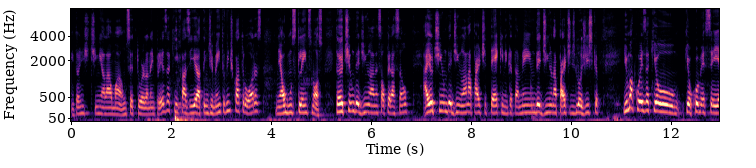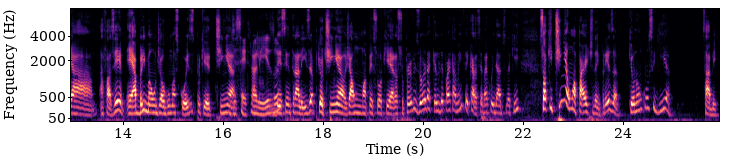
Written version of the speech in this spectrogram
então a gente tinha lá uma, um setor lá na empresa que fazia atendimento 24 horas em alguns clientes nossos. Então eu tinha um dedinho lá nessa operação, aí eu tinha um dedinho lá na parte técnica também, um dedinho na parte de logística. E uma coisa que eu, que eu comecei a, a fazer é abrir mão de algumas coisas, porque tinha. Descentraliza. Descentraliza, porque eu tinha já uma pessoa que era supervisor daquele departamento. Falei, cara, você vai cuidar disso daqui. Só que tinha uma parte da empresa que eu não conseguia sabe?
